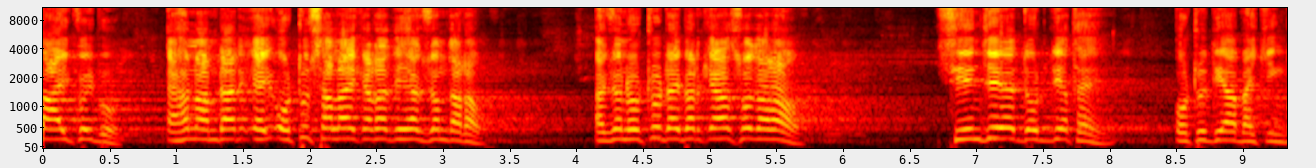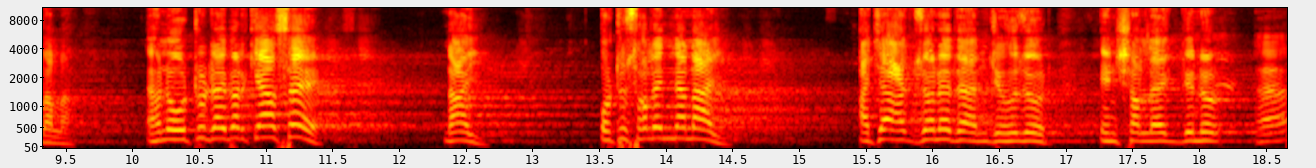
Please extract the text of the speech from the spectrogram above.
মাইক কইব এখন আমরা এই অটো চালাই কাটা দিয়ে একজন দাঁড়াও। একজন অটো ড্রাইভার কে আসো, দাঁড়াও। সিএনজি দৌড় দিয়ে থাকে, অটো দিয়া বাইকিং বালা। এখন অটো ড্রাইভার কে আছে? নাই। অটো চালেন না নাই? আচ্ছা একজনে দেন যে, হুজুর, ইনশাল্লাহ একদিনের হ্যাঁ?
